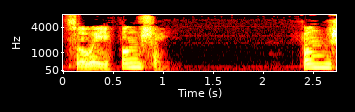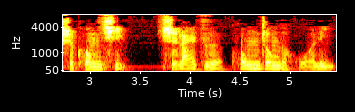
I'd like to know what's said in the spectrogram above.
所谓风水，风是空气，是来自空中的活力；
